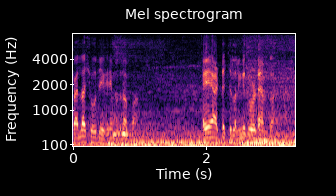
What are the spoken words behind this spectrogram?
ਪਹਿਲਾ ਸ਼ੋਅ ਦੇਖ ਰਹੇ ਮਤਲਬ ਆਪਾਂ। ਇਹ ਅੱਡ ਚੱਲਣਗੇ ਥੋੜਾ ਟਾਈਮ ਤੱਕ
